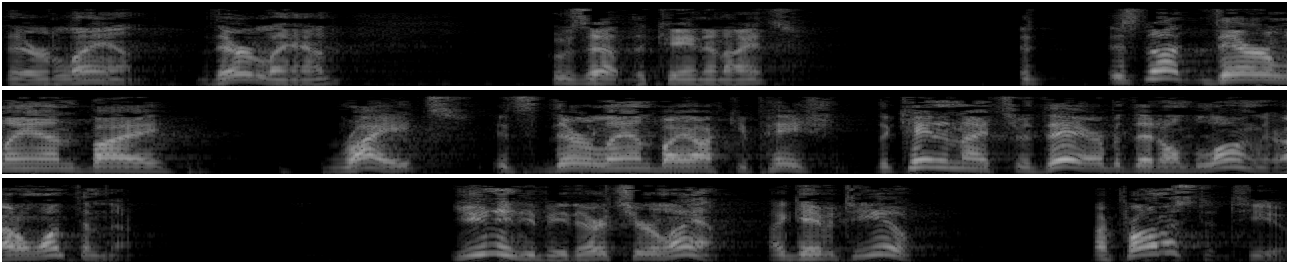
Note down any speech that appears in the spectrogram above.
their land. Their land. Who's that? The Canaanites. It, it's not their land by rights. It's their land by occupation. The Canaanites are there, but they don't belong there. I don't want them there. You need to be there. It's your land. I gave it to you. I promised it to you.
